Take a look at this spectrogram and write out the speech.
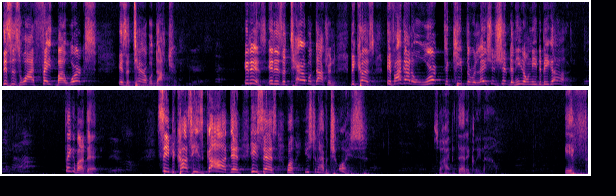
This is why faith by works is a terrible doctrine. It is. It is a terrible doctrine because if I got to work to keep the relationship, then he don't need to be God. Think about that. See, because he's God, then he says, well, you still have a choice. So, hypothetically, now, if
